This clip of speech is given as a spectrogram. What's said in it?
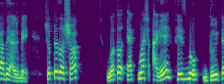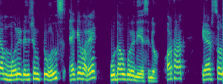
কাজে আসবে। সুপ্রিয় দর্শক গত এক মাস আগে ফেসবুক দুইটা মনিটাইজেশন টুলস একেবারে উধাও করে দিয়েছিল। অর্থাৎ এয়ারসন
